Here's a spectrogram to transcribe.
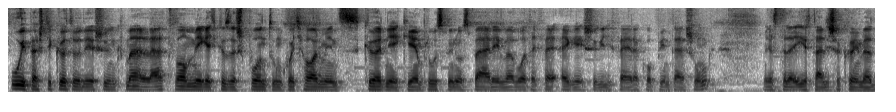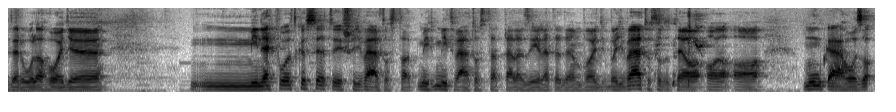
újpesti kötődésünk mellett van még egy közös pontunk, hogy 30 környékén plusz-minusz pár évvel volt egy fej, egészségügyi fejrekopintásunk. Ezt írtál is a könyvedbe róla, hogy minek volt köszönhető, és hogy változtat, mit, mit változtattál az életeden, vagy, vagy változtatott-e a, a, a munkához, a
